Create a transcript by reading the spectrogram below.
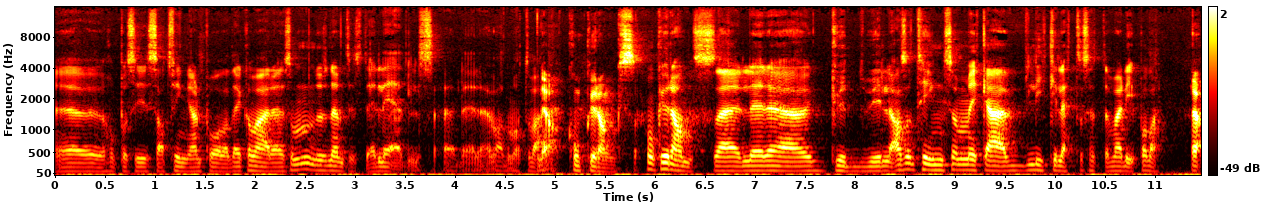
eh, håper å si, satt fingeren på. Det. det kan være, som du nevnte ledelse, eller hva det måtte være. ja. Konkurranse. Konkurranse eller eh, goodwill. Altså ting som ikke er like lett å sette verdi på. da Ja.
